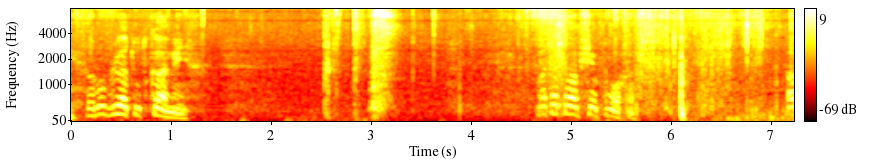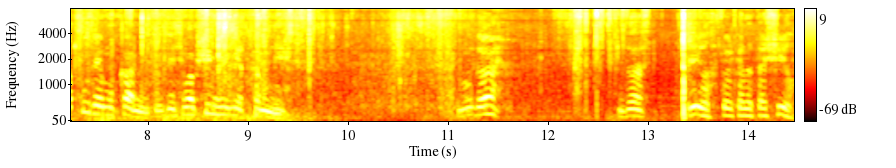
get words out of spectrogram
Ай-яй-яй, рублю тут камень. Вот это вообще плохо. Откуда ему камень-то? Здесь вообще не- нет камней. Ну да. Застрел, только натащил.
